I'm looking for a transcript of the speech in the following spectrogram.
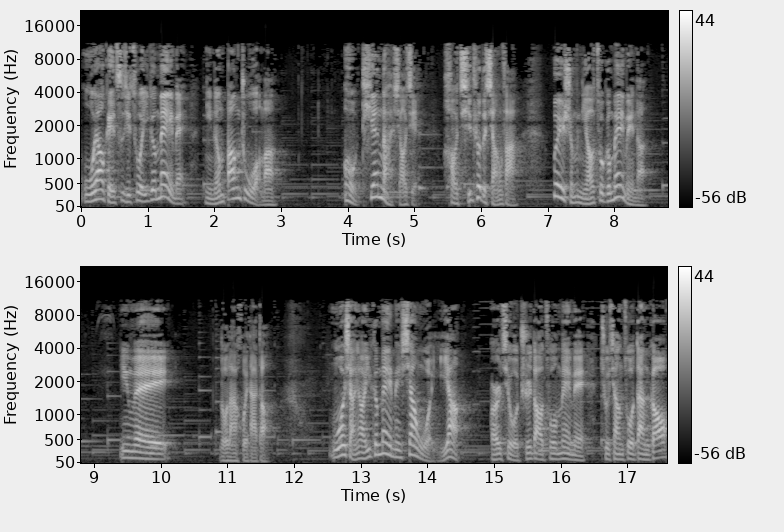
我要给自己做一个妹妹，你能帮助我吗？哦，天哪，小姐，好奇特的想法！为什么你要做个妹妹呢？因为，罗拉回答道：“我想要一个妹妹像我一样，而且我知道做妹妹就像做蛋糕。”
